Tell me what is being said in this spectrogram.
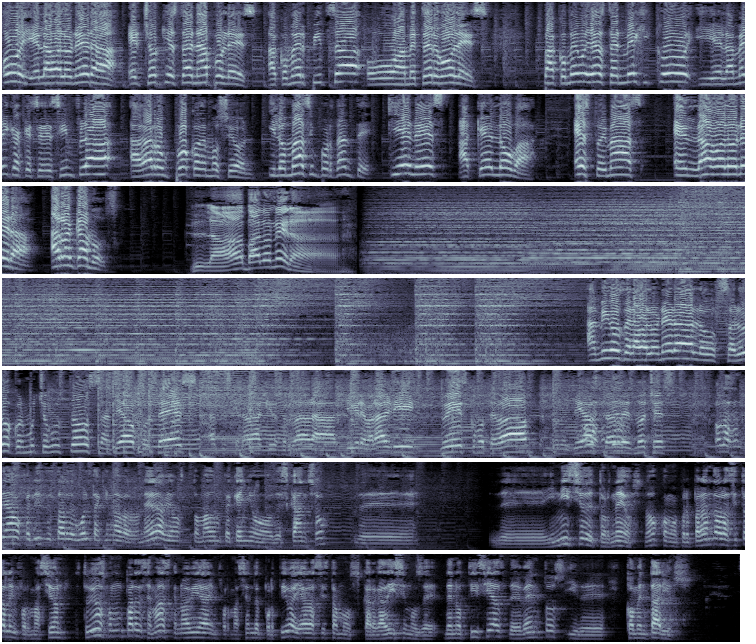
Hoy en la balonera, el Chucky está en Nápoles, a comer pizza o a meter goles. Paco Memo ya está en México y el América que se desinfla agarra un poco de emoción. Y lo más importante, ¿quién es aquel loba? Esto y más en la balonera. ¡Arrancamos! La balonera. Amigos de la balonera, los saludo con mucho gusto. Santiago Cortés. Antes que nada, quiero saludar a Tigre Baraldi. Luis, ¿cómo te va? Buenos días, tardes, noches. Hola Santiago, feliz de estar de vuelta aquí en la balonera. Habíamos tomado un pequeño descanso de, de inicio de torneos, ¿no? Como preparando ahora sí toda la información. Estuvimos como un par de semanas que no había información deportiva y ahora sí estamos cargadísimos de, de noticias, de eventos y de comentarios.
